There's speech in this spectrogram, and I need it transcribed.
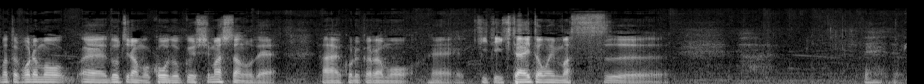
またこれも、えーどちらも購読しましたので、はい、これからも、えー聞いていきたいと思います。えー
